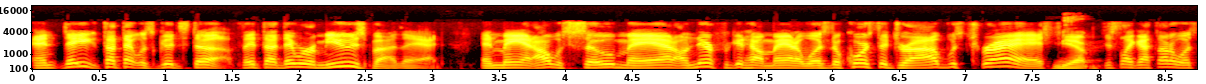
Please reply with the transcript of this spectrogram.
and they thought that was good stuff. They thought they were amused by that. And man, I was so mad. I'll never forget how mad I was. And of course, the drive was trashed, Yep. just like I thought it was.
